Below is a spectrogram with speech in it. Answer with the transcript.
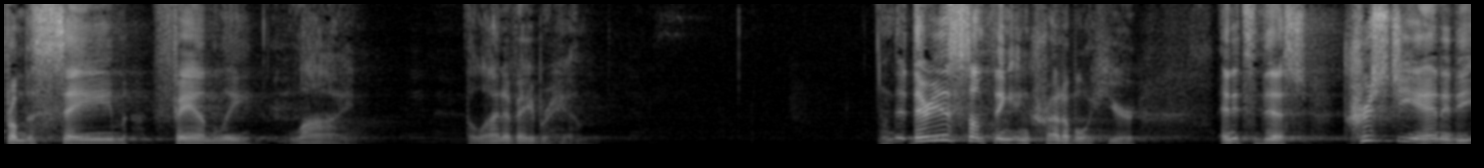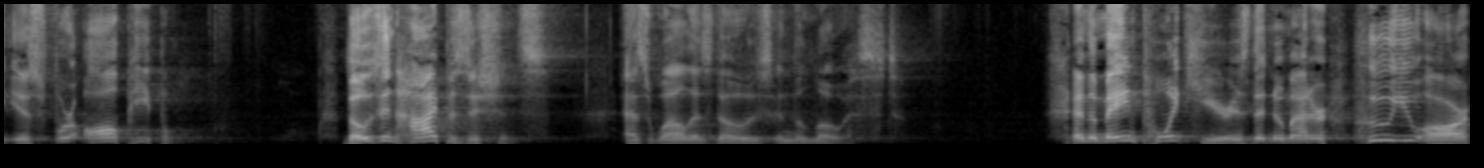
from the same family line, the line of Abraham. There is something incredible here, and it's this Christianity is for all people those in high positions, as well as those in the lowest. And the main point here is that no matter who you are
